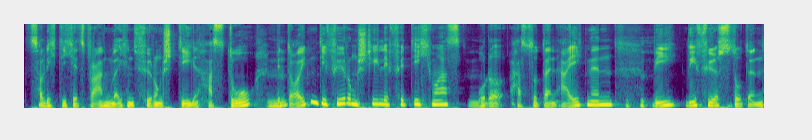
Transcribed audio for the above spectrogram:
Soll ich dich jetzt fragen, welchen Führungsstil hast du? Mhm. Bedeuten die Führungsstile für dich was? Mhm. Oder hast du deinen eigenen? Wie, wie führst du denn?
